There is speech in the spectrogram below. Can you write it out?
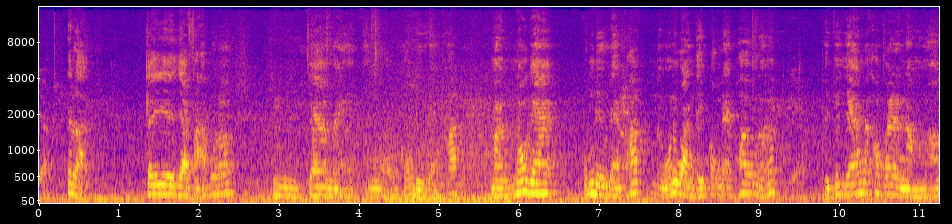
Dạ. Tức là cái gia phả của nó. Ừm, cha mẹ ông nội con đều đẹp hết mà nó ra cũng đều đẹp hết mà nó hoàn thiện còn đẹp hơn nữa. Dạ. Thì cái giá nó không phải là nằm ở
